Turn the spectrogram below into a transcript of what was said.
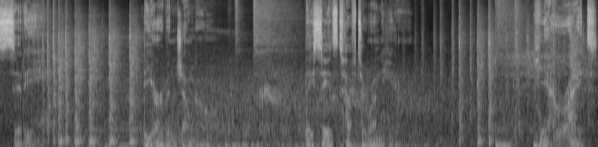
city. The urban jungle. They say it's tough to run here. Yeah, right.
